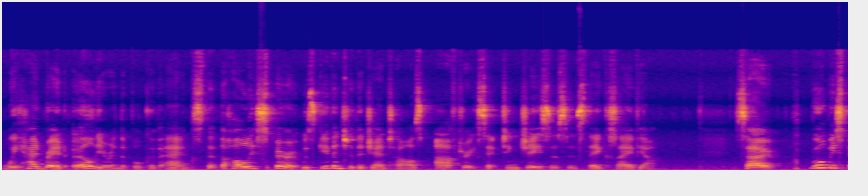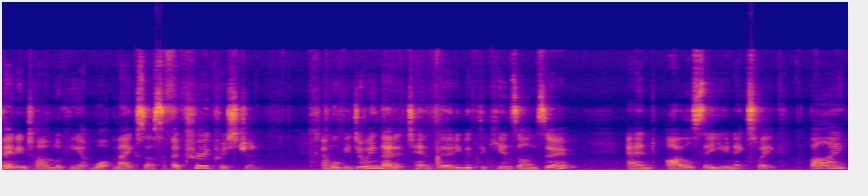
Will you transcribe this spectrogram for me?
we had read earlier in the book of Acts that the Holy Spirit was given to the Gentiles after accepting Jesus as their Saviour. So, we'll be spending time looking at what makes us a true Christian. And we'll be doing that at 10.30 with the kids on Zoom. And I will see you next week. Bye!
